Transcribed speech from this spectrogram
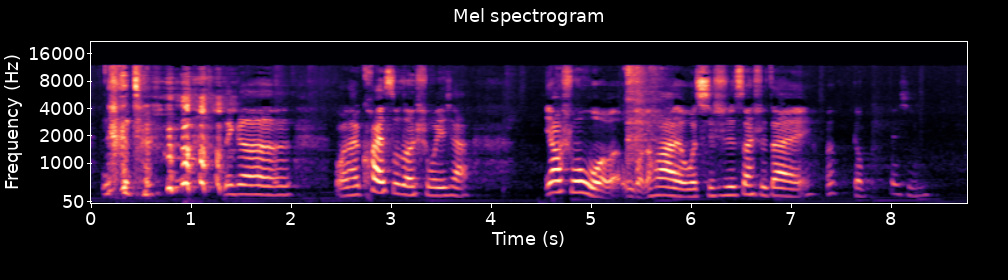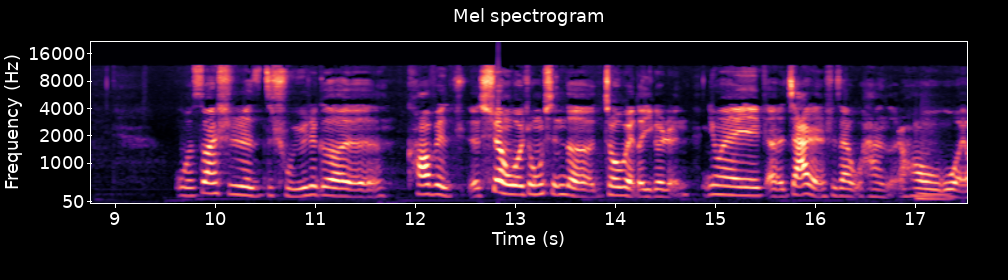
那那个我来快速的说一下。要说我我的话，我其实算是在呃有背景，我算是处于这个 COVID 漩涡中心的周围的一个人，因为呃家人是在武汉的，然后我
